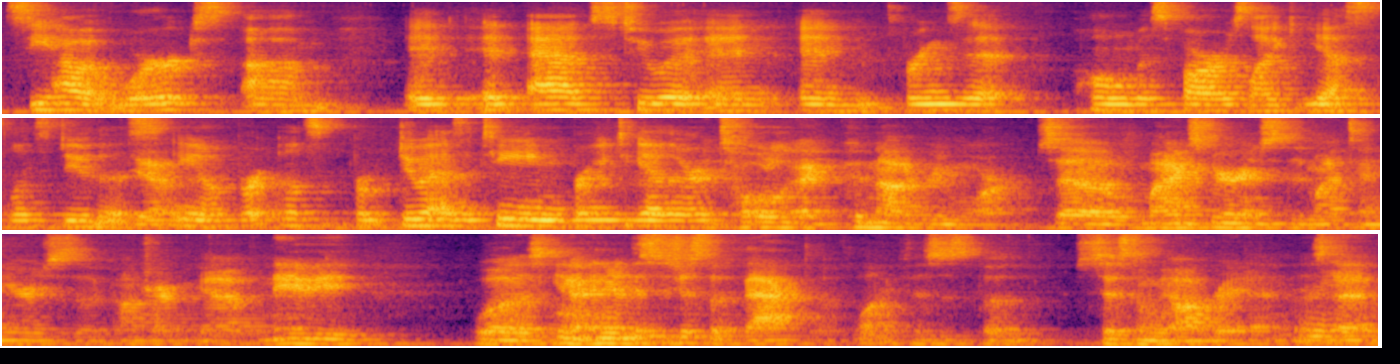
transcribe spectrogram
see how it works, um, it, it adds to it and, and brings it home as far as like, yes, let's do this. Yeah. You know, br- let's br- do it as a team, bring it I together. totally, I could not agree more. So my experience in my 10 years as a contracting guy with the Navy was, you know, and this is just the fact of life. This is the system we operate in, is Right. that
